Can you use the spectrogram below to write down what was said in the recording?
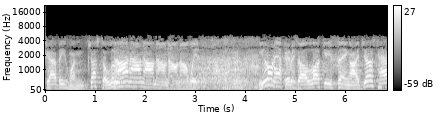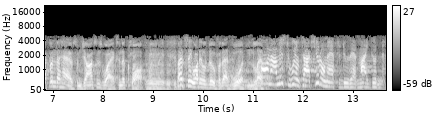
shabby when just a little. No, no, no, no, no, no. Wait a minute. You don't have to It's bring... a lucky thing. I just happen to have some Johnson's wax and a cloth with me. Mm. Let's see what it'll do for that wood and leather. Oh, now, Mr. Wilcox, you don't have to do that. My goodness.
